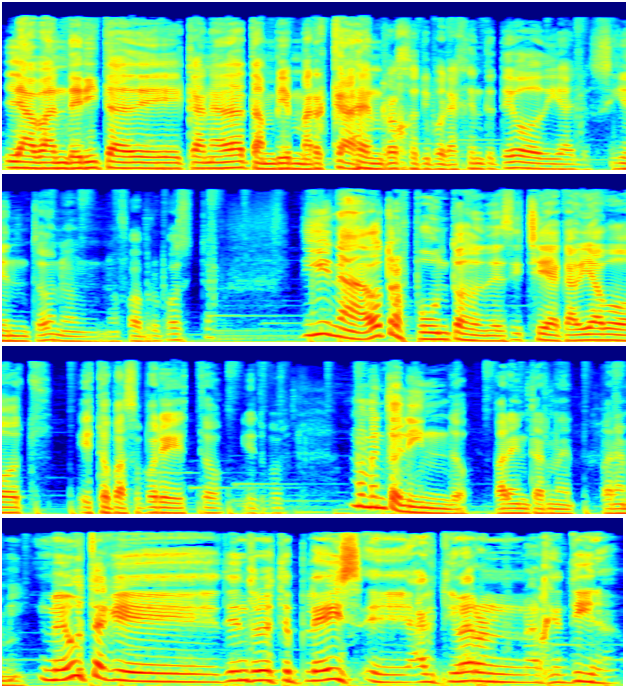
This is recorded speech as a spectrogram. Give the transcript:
la banderita de Canadá también marcada en rojo, tipo la gente te odia, lo siento, no, no fue a propósito. Y nada, otros puntos donde decís, che, acá había bots, esto pasó por esto, y esto pasó. Un momento lindo para internet, para mí. Me gusta que dentro de este place eh, activaron Argentina.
